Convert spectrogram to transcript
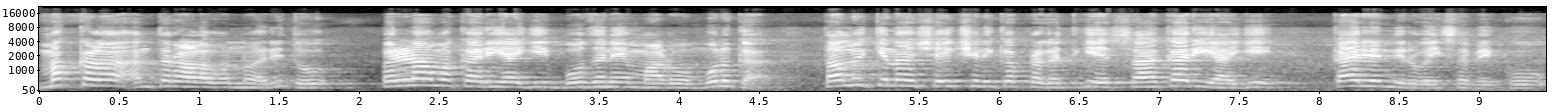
ಮಕ್ಕಳ ಅಂತರಾಳವನ್ನು ಅರಿತು ಪರಿಣಾಮಕಾರಿಯಾಗಿ ಬೋಧನೆ ಮಾಡುವ ಮೂಲಕ ತಾಲೂಕಿನ ಶೈಕ್ಷಣಿಕ ಪ್ರಗತಿಗೆ ಸಹಕಾರಿಯಾಗಿ ಕಾರ್ಯನಿರ್ವಹಿಸಬೇಕು.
